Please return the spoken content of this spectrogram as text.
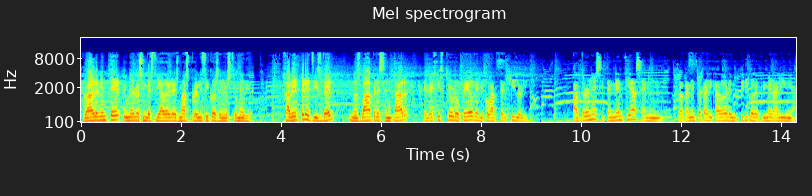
probablemente uno de los investigadores más prolíficos de nuestro medio. Javier Pérez Gisbert nos va a presentar el registro europeo de Helicobacter pylori, patrones y tendencias en tratamiento erradicador empírico de primera línea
